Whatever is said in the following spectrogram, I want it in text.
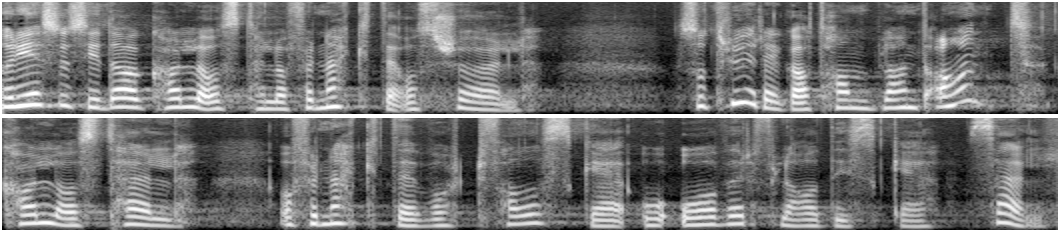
Når Jesus i dag kaller oss til å fornekte oss sjøl, så tror jeg at han bl.a. kaller oss til å fornekte vårt falske og overfladiske selv.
